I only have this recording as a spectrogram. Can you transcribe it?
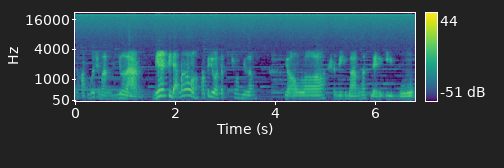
Nyokap gue cuma bilang dia tidak mengeluh tapi di WhatsApp cuma bilang ya Allah sedih banget deh ibu.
